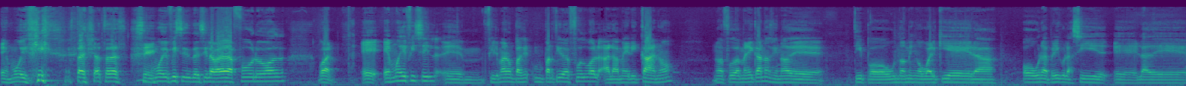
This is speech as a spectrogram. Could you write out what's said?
Es muy difícil. está, ya está- Sí. es muy difícil decir la palabra fútbol. Bueno, eh, es muy difícil eh, filmar un, pa- un partido de fútbol al americano. No de fútbol americano, sino de tipo un domingo cualquiera. O una película así, eh, la de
